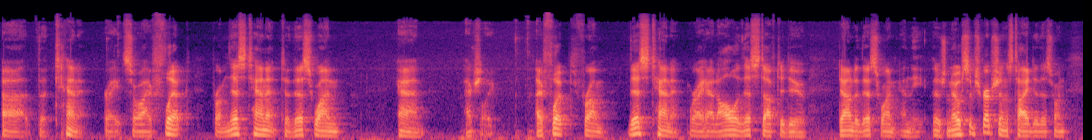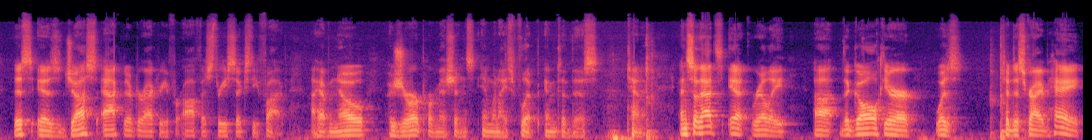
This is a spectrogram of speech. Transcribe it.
uh, the tenant, right? So I flipped from this tenant to this one, and actually, I flipped from this tenant where I had all of this stuff to do down to this one and the there's no subscriptions tied to this one. This is just Active Directory for Office 365. I have no Azure permissions in when I flip into this tenant. And so that's it really. Uh, the goal here was to describe, hey,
